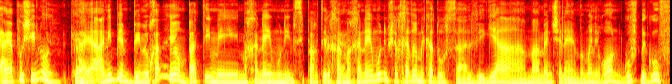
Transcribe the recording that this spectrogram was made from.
היה פה שינוי. כן. היה, אני במיוחד היום באתי ממחנה אימונים, סיפרתי לך כן. מחנה אימונים של חבר'ה מכדורסל, והגיע המאמן שלהם ואומר לי רון גוף בגוף,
